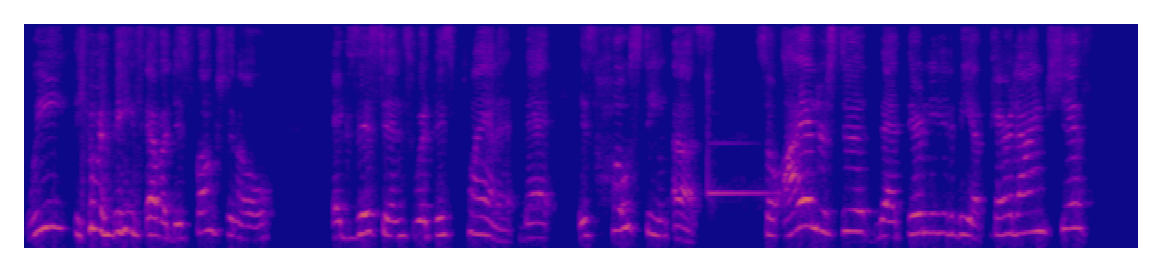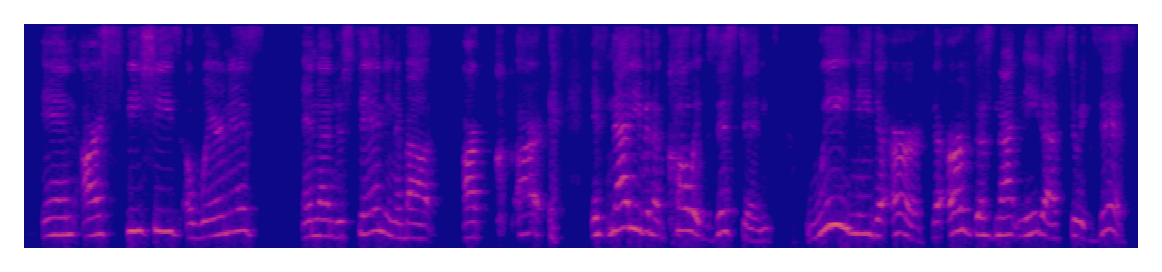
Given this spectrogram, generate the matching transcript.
We human beings have a dysfunctional existence with this planet that is hosting us. So I understood that there needed to be a paradigm shift in our species awareness and understanding about our, our it's not even a coexistence. We need the earth. The earth does not need us to exist.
